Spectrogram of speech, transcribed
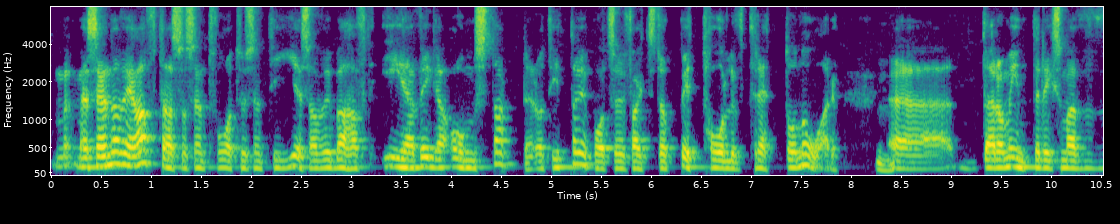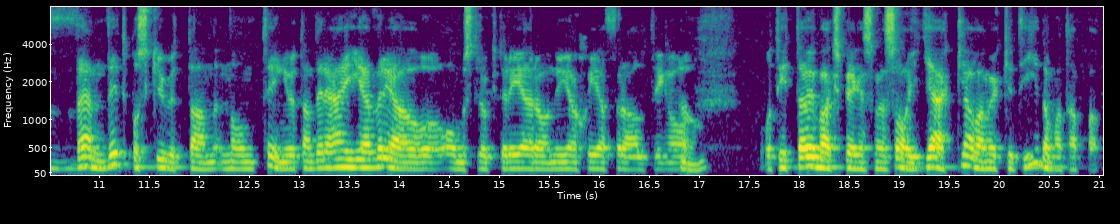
Men sen har vi haft alltså sen 2010 så har vi bara haft eviga omstarter och tittar vi på det så är vi faktiskt uppe i 12-13 år. Mm. Eh, där de inte liksom har vändit på skutan någonting, utan det är det här eviga och omstrukturera och nya chefer och allting. Och, mm. och tittar vi i backspegeln som jag sa, jäklar vad mycket tid de har tappat.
